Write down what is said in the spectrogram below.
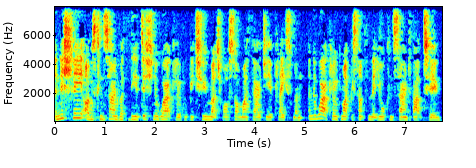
Initially, I was concerned whether the additional workload would be too much whilst on my third year placement and the workload might be something that you're concerned about too.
